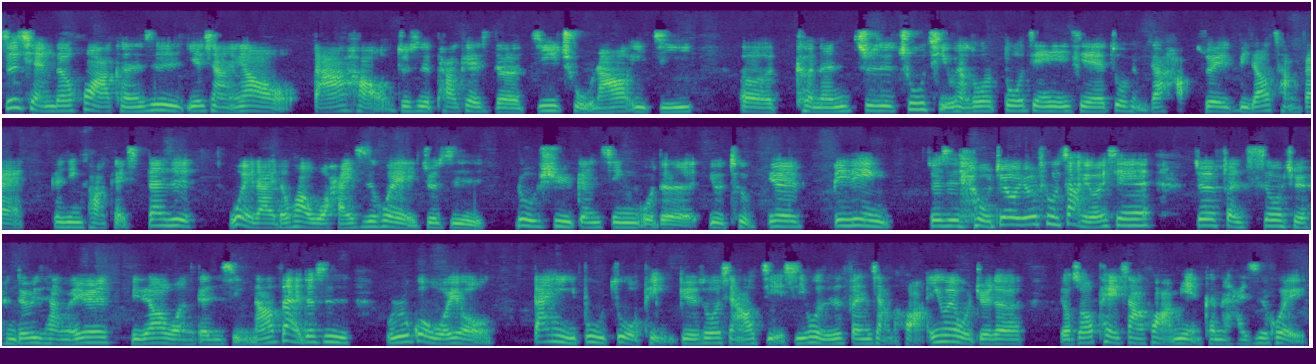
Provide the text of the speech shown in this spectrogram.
之前的话，可能是也想要打好就是 podcast 的基础，然后以及呃，可能就是初期我想说多建议一些作品比较好，所以比较常在更新 podcast。但是未来的话，我还是会就是陆续更新我的 YouTube，因为毕竟就是 我觉得 YouTube 上有一些就是粉丝，我觉得很对不起他们，因为比较晚更新。然后再就是如果我有单一部作品，比如说想要解析或者是分享的话，因为我觉得。有时候配上画面，可能还是会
